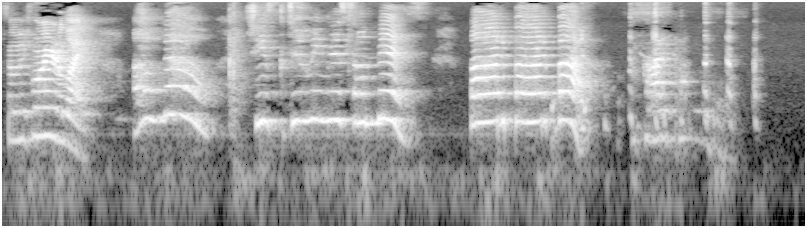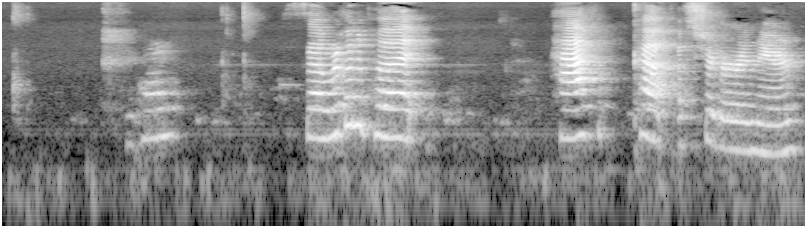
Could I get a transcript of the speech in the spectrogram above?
So before you're like, oh no, she's doing this on this. Ba ba ba. You gotta cut it. Okay. So we're gonna put half cup of sugar in there.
